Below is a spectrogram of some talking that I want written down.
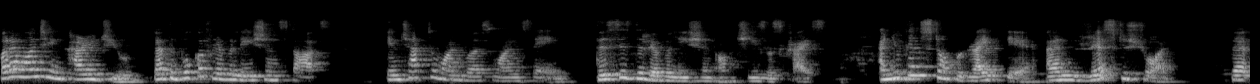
But I want to encourage you that the book of Revelation starts in chapter 1, verse 1, saying, this is the revelation of Jesus Christ. And you can stop right there and rest assured that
